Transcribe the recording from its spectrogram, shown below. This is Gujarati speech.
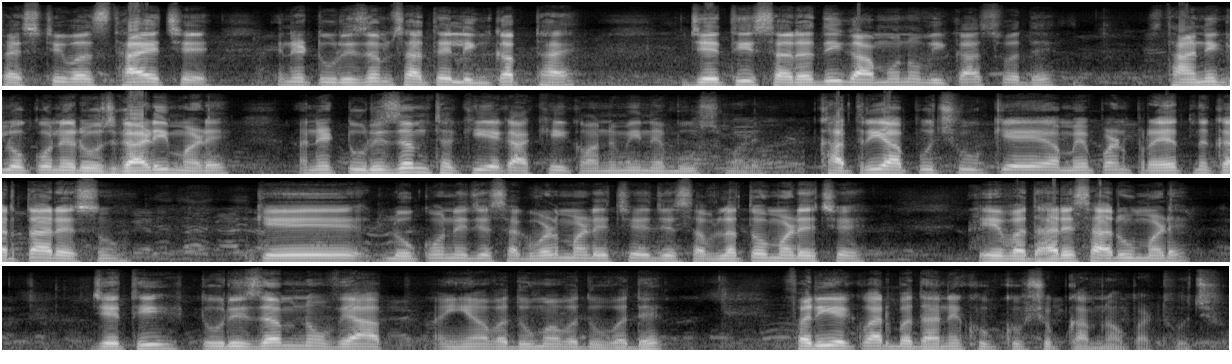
ફેસ્ટિવલ્સ થાય છે, એને ટુરિઝમ સાથે લિંકઅપ થાય, જેથી સરહદી ગામોનો વિકાસ વધે, સ્થાનિક લોકોને રોજગારી મળે અને ટુરિઝમ થકી એક આખી ઇકોનોમીને બૂસ્ટ મળે. ખાતરી આપું છું કે અમે પણ પ્રયત્ન કરતા રહેશું. કે લોકોને જે સગવડ મળે છે, જે સવલતો મળે છે, એ વધારે સારું મળે. જેથી ટુરિઝમનો વ્યાપ અહીંયા વધુમાં વધુ વધે. ફરી એકવાર બધાને ખૂબ ખૂબ શુભકામનાઓ પાઠવું છું.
